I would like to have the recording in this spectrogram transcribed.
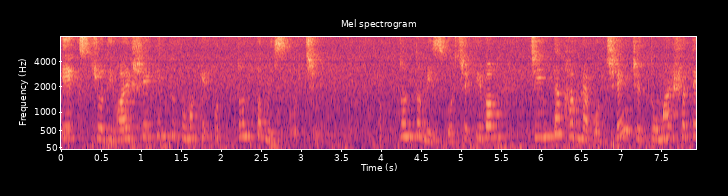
এক্স যদি হয়, সে কিন্তু তোমাকে অত্যন্ত মিস করছে। অত্যন্ত মিস করছে এবং চিন্তা ভাবনা করছে যে তোমার সাথে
